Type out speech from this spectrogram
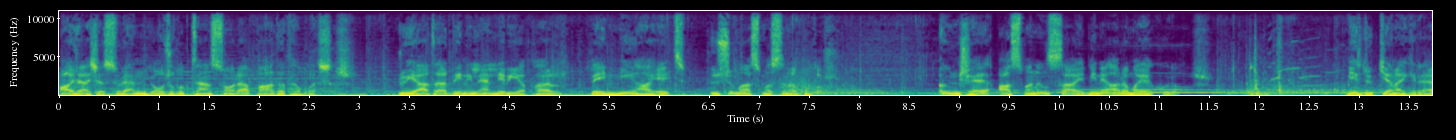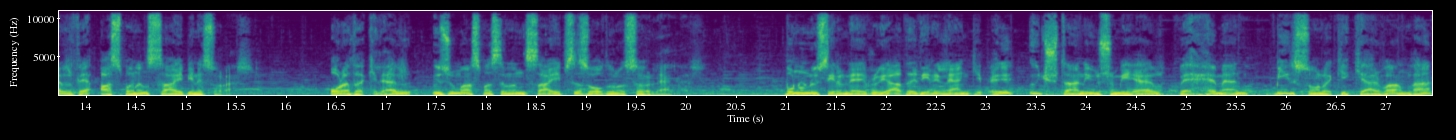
Aylarca süren yolculuktan sonra Bağdat'a ulaşır. Rüyada denilenleri yapar ve nihayet üzüm asmasını bulur. Önce asmanın sahibini aramaya koyulur. Bir dükkana girer ve asmanın sahibini sorar. Oradakiler üzüm asmasının sahipsiz olduğunu söylerler. Bunun üzerine rüyada denilen gibi üç tane üzümü yer ve hemen bir sonraki kervanla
